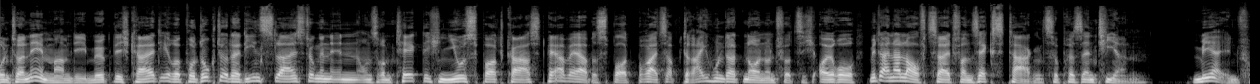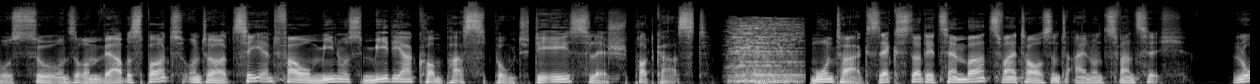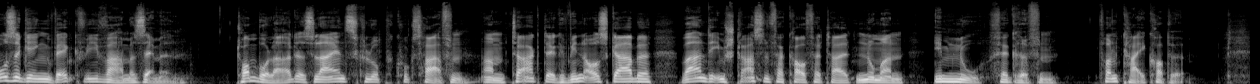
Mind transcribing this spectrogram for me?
Unternehmen haben die Möglichkeit, ihre Produkte oder Dienstleistungen in unserem täglichen News-Podcast per Werbespot bereits ab 349 Euro mit einer Laufzeit von sechs Tagen zu präsentieren. Mehr Infos zu unserem Werbespot unter cnv-mediakompass.de slash podcast. Montag, 6. Dezember 2021. Lose gingen weg wie warme Semmeln. Tombola des Lions Club Cuxhaven. Am Tag der Gewinnausgabe waren die im Straßenverkauf verteilten Nummern im Nu vergriffen. Von Kai Koppe.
